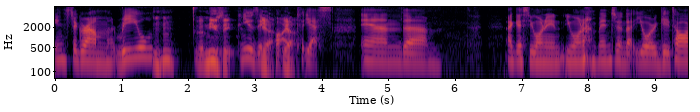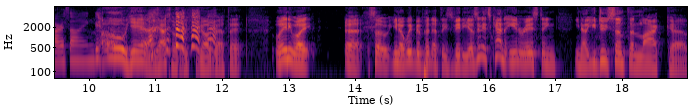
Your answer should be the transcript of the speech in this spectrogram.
instagram reel Mm-hmm. Uh, music. music yeah, part yeah. yes and um i guess you want to you want to mention that your guitar thing Oh yeah, yeah. I totally forgot about that. Well, anyway, uh, so you know we've been putting up these videos, and it's kind of interesting. You know, you do something like uh,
